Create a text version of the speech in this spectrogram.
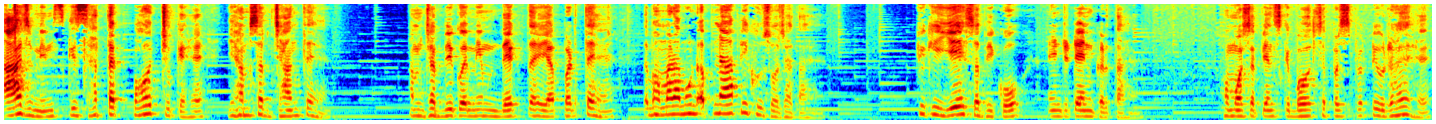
आज मीम्स किस हद तक पहुँच चुके हैं, ये हम सब जानते हैं। हम जब भी कोई मीम देखते हैं या पढ़ते हैं, तब हमारा मूड अपने आप ही खुश हो जाता है। क्योंकि ये सभी को एंटरटेन करता है। होमोसेपियंस के बहुत से पर्सपेक्टिव रहे हैं,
